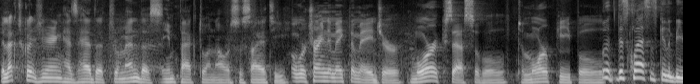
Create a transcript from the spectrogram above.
Electrical engineering has had a tremendous impact on our society. We're trying to make the major more accessible to more people. Well, this class is going to be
